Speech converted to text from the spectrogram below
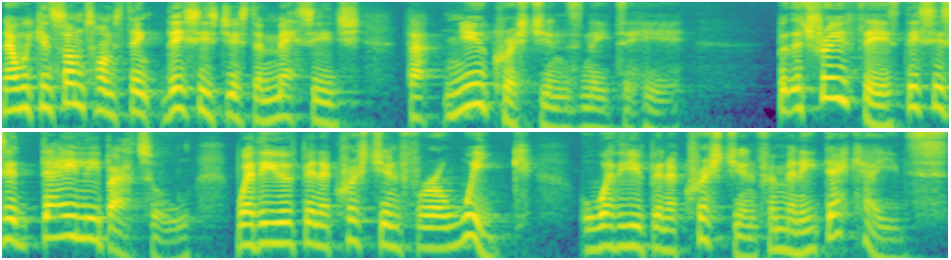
Now, we can sometimes think this is just a message that new Christians need to hear. But the truth is, this is a daily battle, whether you have been a Christian for a week or whether you've been a Christian for many decades.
